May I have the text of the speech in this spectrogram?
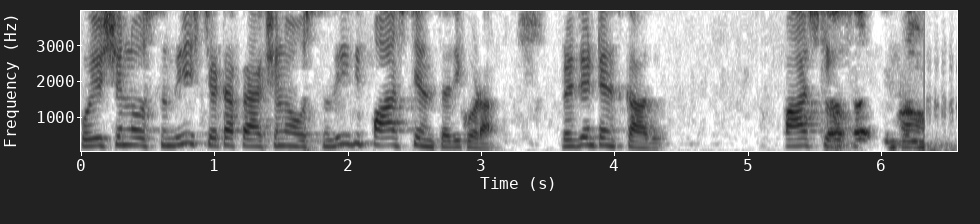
పొజిషన్లో వస్తుంది. స్టేట్ ఆఫ్ యాక్షన్లో వస్తుంది. ఇది పాస్ట్ టెన్స్ అది కూడా. ప్రెసెంట్ టెన్స్ కాదు. Past sir, sir,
